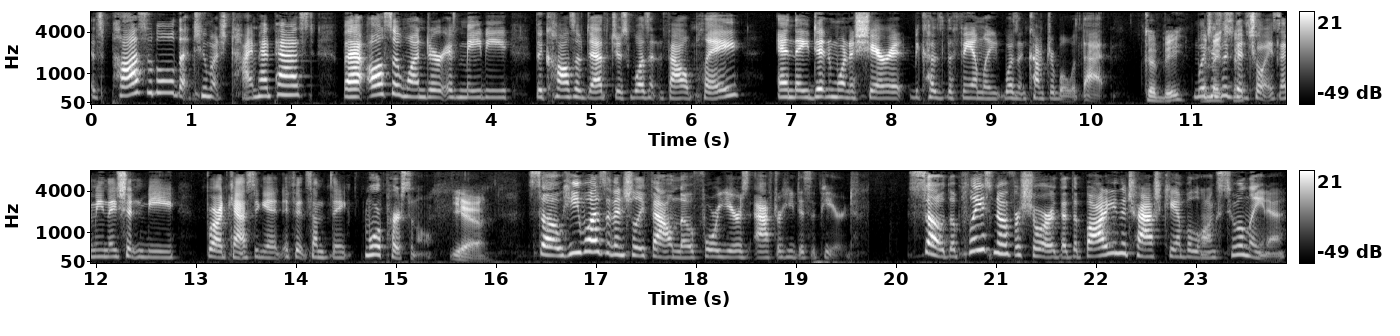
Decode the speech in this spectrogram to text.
It's possible that too much time had passed, but I also wonder if maybe the cause of death just wasn't foul play and they didn't want to share it because the family wasn't comfortable with that. Could be. Which is a makes good choice. I mean, they shouldn't be broadcasting it if it's something more personal. Yeah. So he was eventually found, though, four years after he disappeared. So the police know for sure that the body in the trash can belongs to Elena,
